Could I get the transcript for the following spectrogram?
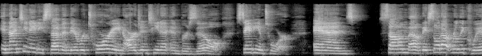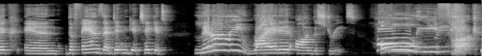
in 1987 they were touring Argentina and Brazil stadium tour, and some um, they sold out really quick, and the fans that didn't get tickets literally rioted on the streets. Holy, Holy fuck!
